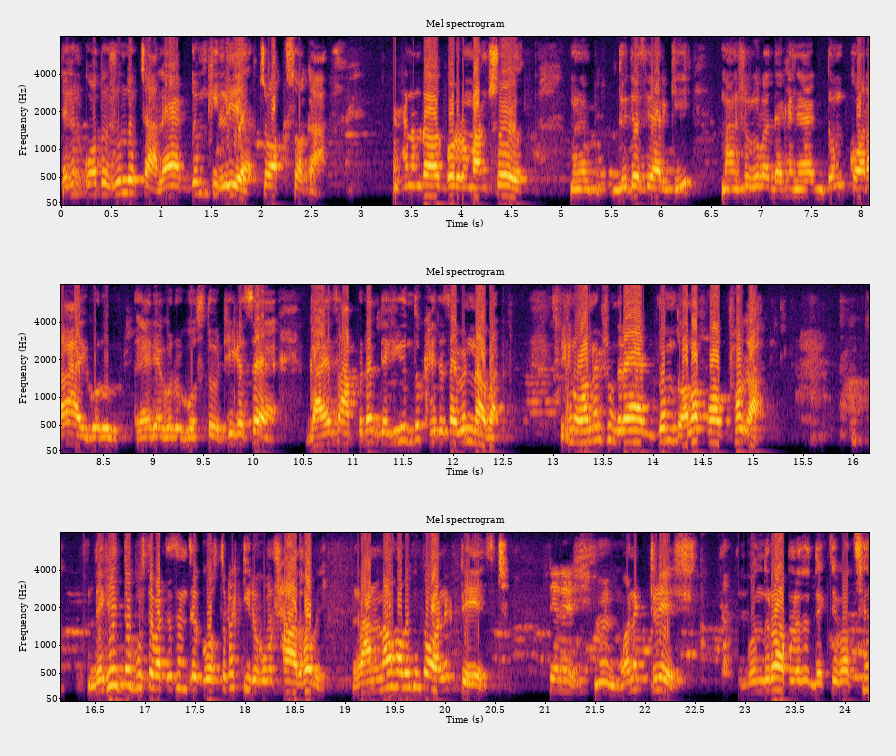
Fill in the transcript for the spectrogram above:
দেখেন কত সুন্দর চাল, একদম ক্লিয়ার চকচকা। এখানে আমরা গরুর মাংস মানে দিতেছি আর কি। মাংসগুলো দেখেন একদম কড়া হাই গরুর এরিয়া গরুর গোস্ত ঠিক আছে? গায়ে আপনারা দেখে কিন্তু খেতে চাইবেন না আবার। এখানে অনেক সুন্দর একদম ধলা ফক ফকা। দেখেই তো বুঝতে পারতেছেন যে গোস্তটা কীরকম স্বাদ হবে। রান্নাও হবে কিন্তু অনেক টেস্ট হুম অনেক টেস্ট বন্ধুরা আপনারা তো দেখতে পাচ্ছেন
